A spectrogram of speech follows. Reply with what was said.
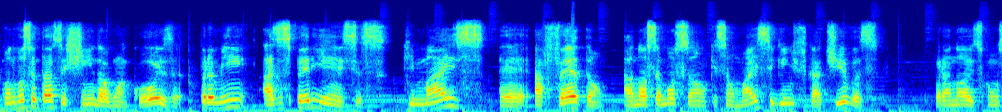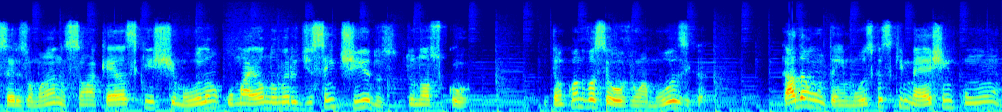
Quando você está assistindo alguma coisa, para mim, as experiências que mais é, afetam a nossa emoção, que são mais significativas para nós como seres humanos, são aquelas que estimulam o maior número de sentidos do nosso corpo. Então, quando você ouve uma música, cada um tem músicas que mexem com,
